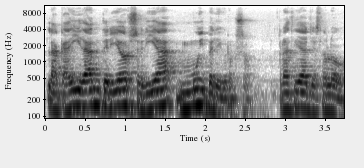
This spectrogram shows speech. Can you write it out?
la caída anterior sería muy peligroso. Gracias y hasta luego.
